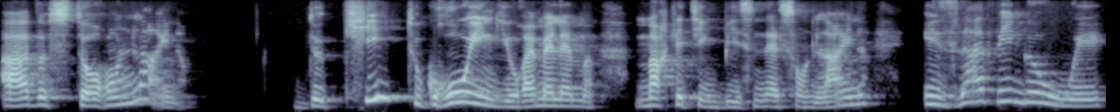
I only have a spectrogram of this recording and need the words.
have a store online. The key to growing your MLM marketing business online is having a way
